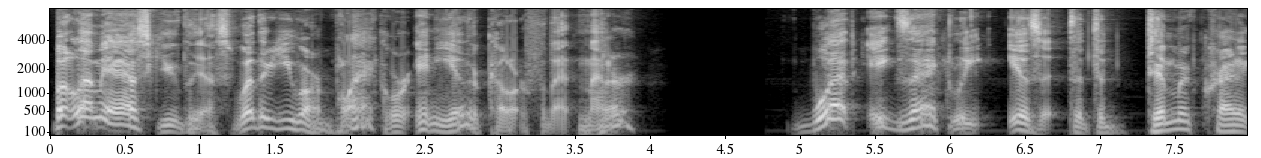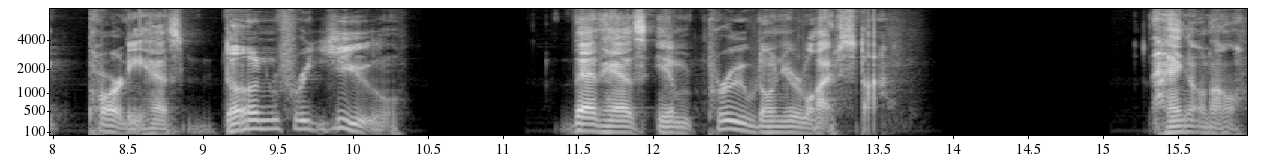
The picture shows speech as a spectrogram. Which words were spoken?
But let me ask you this whether you are black or any other color for that matter, what exactly is it that the Democratic Party has done for you that has improved on your lifestyle? hang on, I'll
